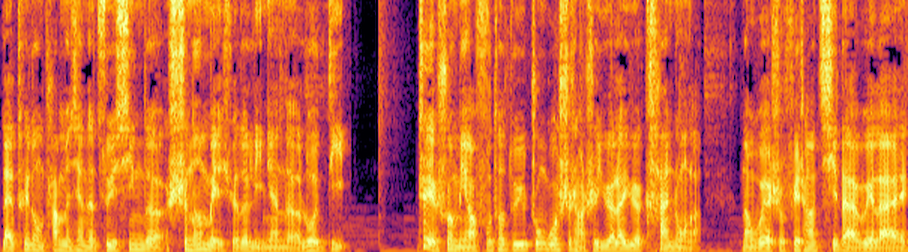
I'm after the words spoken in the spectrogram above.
来推动他们现在最新的势能美学的理念的落地。这也说明啊，福特对于中国市场是越来越看重了。那我也是非常期待未来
